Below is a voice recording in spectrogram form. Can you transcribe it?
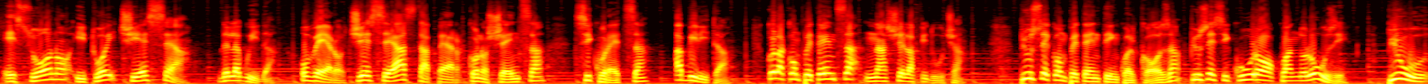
e sono i tuoi CSA della guida, ovvero CSA sta per conoscenza, sicurezza, abilità. Con la competenza nasce la fiducia. Più sei competente in qualcosa, più sei sicuro quando lo usi. Più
